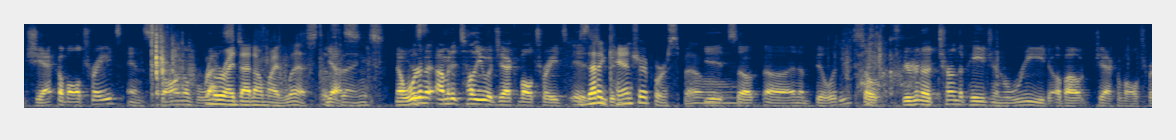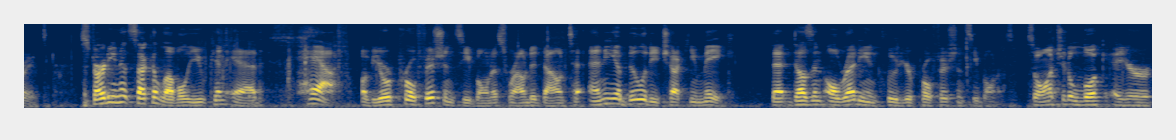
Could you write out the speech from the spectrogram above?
Jack of all trades and Song of Rest. I'm Rest. gonna write that on my list of Yes. things. Now we're gonna. I'm gonna tell you what Jack of all trades is. Is that a can- cantrip or a spell? It's a, uh, an ability. So you're going to turn the page and read about Jack of all trades. Starting at second level, you can add half of your proficiency bonus rounded down to any ability check you make that doesn't already include your proficiency bonus. So I want you to look at your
